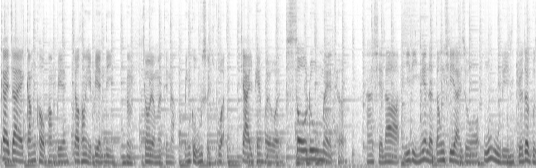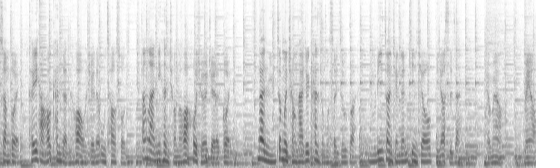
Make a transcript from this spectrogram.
盖在港口旁边，交通也便利。嗯，各位有没有听到？名古屋水族馆。下一篇回文，Solumate，他写到，以里面的东西来说，五五零绝对不算贵。可以好好看展的话，我觉得物超所值。当然，你很穷的话，或许会觉得贵。那你这么穷，还去看什么水族馆？努力赚钱跟进修比较实在，有没有？没有。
